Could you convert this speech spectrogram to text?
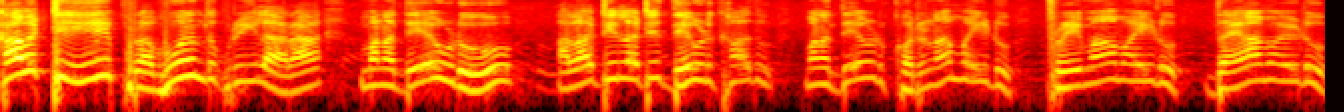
కాబట్టి ప్రభువందు ప్రియులారా మన దేవుడు అలాంటి ఇలాంటి దేవుడు కాదు. మన దేవుడు కరుణామయుడు ప్రేమామయుడు దయామయుడు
